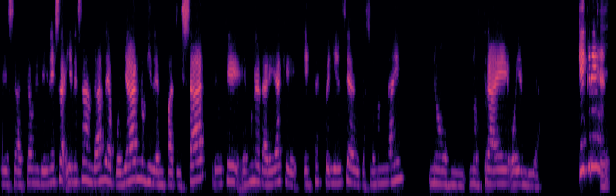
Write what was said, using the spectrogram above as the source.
Exactamente, y en, esa, y en esas andadas de apoyarnos y de empatizar, creo que es una tarea que esta experiencia de educación online nos, nos trae hoy en día. ¿Qué crees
